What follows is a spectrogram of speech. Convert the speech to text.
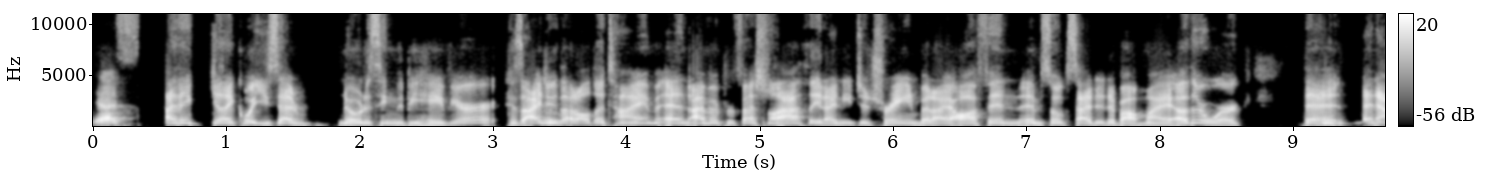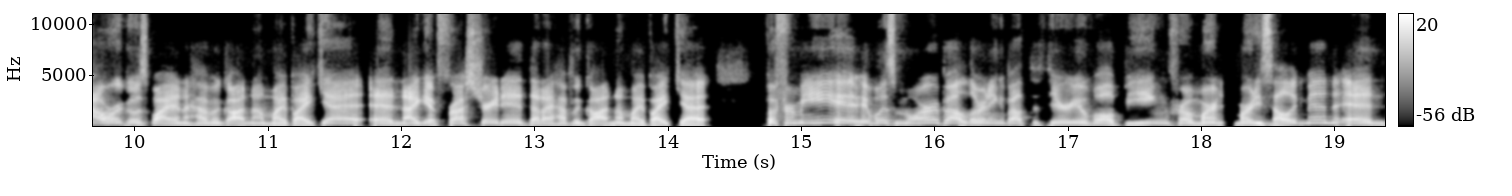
Yes. I think like what you said, noticing the behavior because I do mm. that all the time and I'm a professional athlete. I need to train, but I often am so excited about my other work that mm-hmm. an hour goes by and I haven't gotten on my bike yet and I get frustrated that I haven't gotten on my bike yet. But for me, it, it was more about learning about the theory of well-being from Mar- Marty mm. Seligman and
